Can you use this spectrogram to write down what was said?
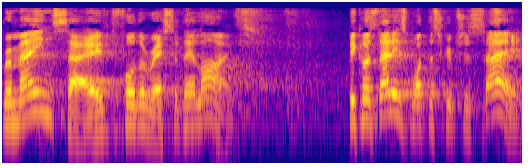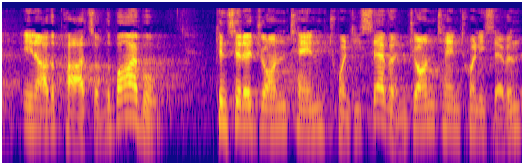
remain saved for the rest of their lives. Because that is what the Scriptures say in other parts of the Bible. Consider John 10:27. John 10:27,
